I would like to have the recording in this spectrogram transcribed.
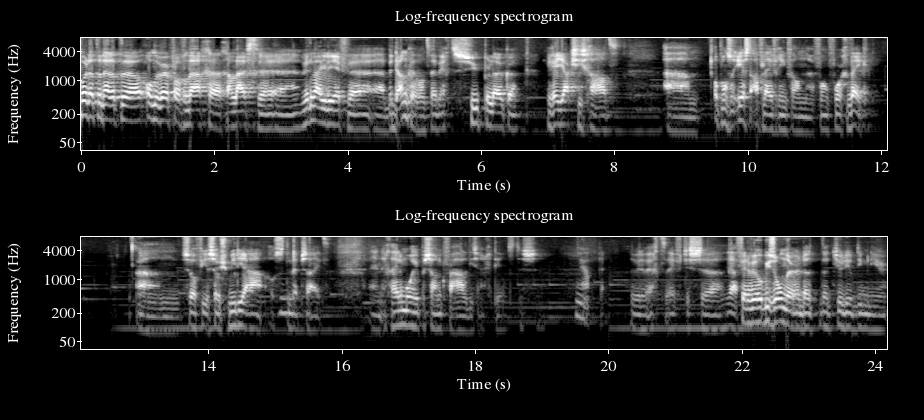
Voordat we naar het uh, onderwerp van vandaag uh, gaan luisteren, uh, willen wij jullie even bedanken. Want we hebben echt superleuke reacties gehad op onze eerste aflevering van, van vorige week. Um, zowel via social media als de website. En echt hele mooie persoonlijke verhalen die zijn gedeeld. Dus ja. ja dat willen we echt eventjes... ja, vinden we heel bijzonder dat, dat jullie op die manier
